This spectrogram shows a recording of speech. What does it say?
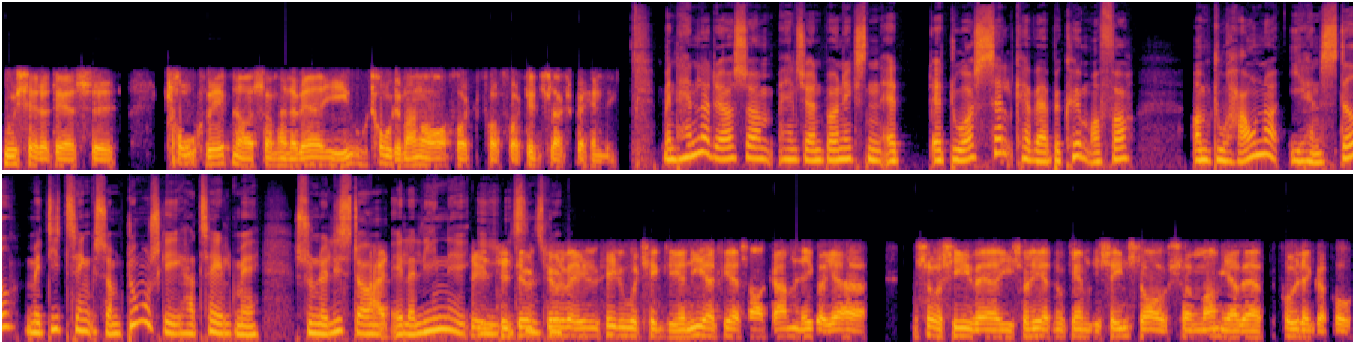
udsætter deres øh, tro væbner, som han har været i utrolig mange år for, for, for den slags behandling. Men handler det også om, Hans-Jørgen Bonniksen, at, at du også selv kan være bekymret for, om du havner i hans sted med de ting, som du måske har talt med journalister om, Nej, eller lignende det, i, det, det, det, det vil være helt utænkeligt. Jeg er 79 år gammel, ikke? og jeg har så at sige været isoleret nu gennem de seneste år, som om jeg har været fodlænker på,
